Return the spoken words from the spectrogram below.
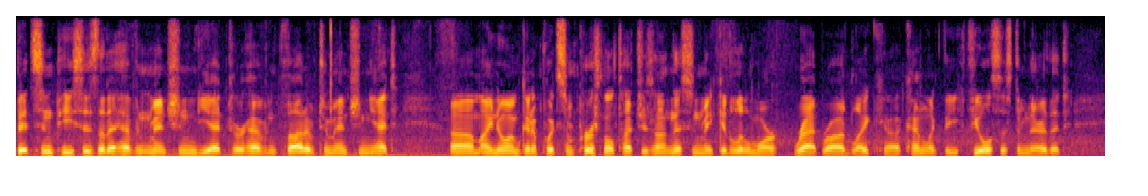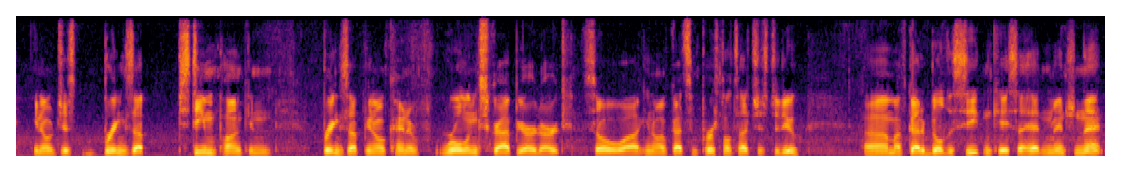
bits and pieces that I haven't mentioned yet or haven't thought of to mention yet. Um, I know I'm going to put some personal touches on this and make it a little more rat rod like, uh, kind of like the fuel system there that, you know, just brings up steampunk and brings up, you know, kind of rolling scrapyard art. So, uh, you know, I've got some personal touches to do. Um, I've got to build a seat in case I hadn't mentioned that.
